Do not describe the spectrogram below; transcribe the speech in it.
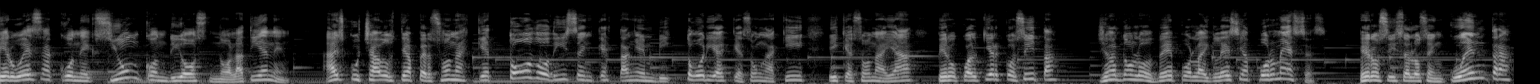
pero esa conexión con Dios no la tienen. ¿Ha escuchado usted a personas que todo dicen que están en victoria, que son aquí y que son allá, pero cualquier cosita ya no los ve por la iglesia por meses? Pero si se los encuentra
